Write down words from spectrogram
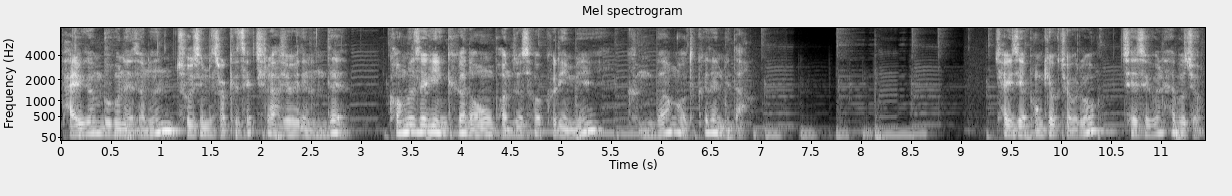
밝은 부분에서는 조심스럽게 색칠을 하셔야 되는데 검은색의 잉크가 너무 번져서 그림이 금방 어둡게 됩니다. 자 이제 본격적으로 채색을 해보죠.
